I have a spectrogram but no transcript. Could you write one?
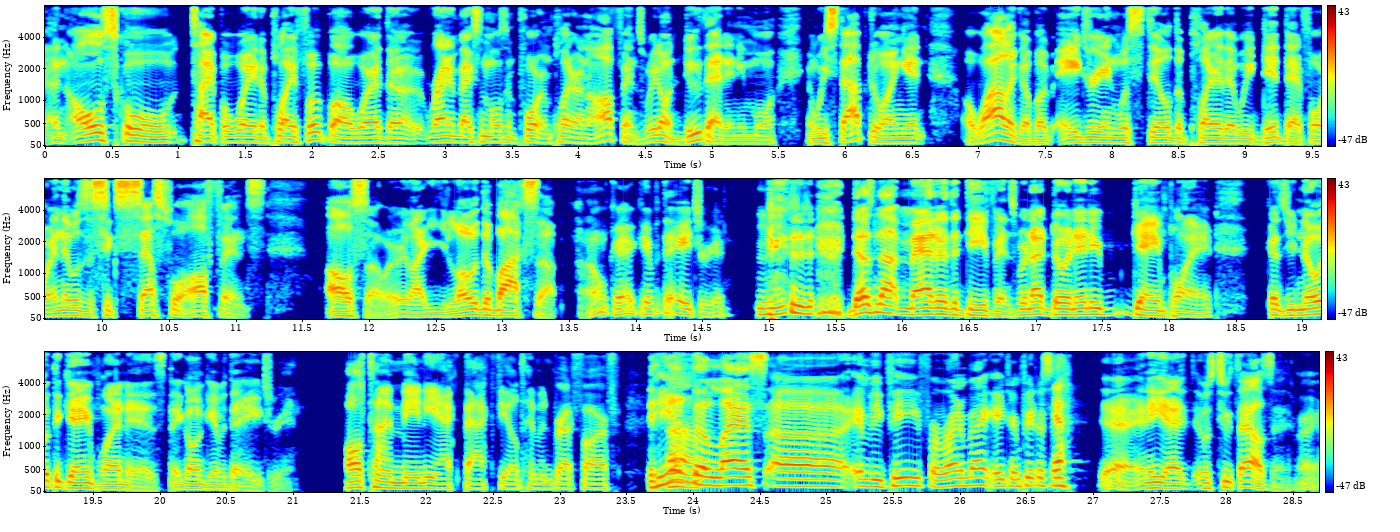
a- an old school type of way to play football where the running back's the most important player on the offense. We don't do that anymore. And we stopped doing it a while ago, but Adrian was still the player that we did that for. And it was a successful offense also. We were like, you load the box up. I don't care, give it to Adrian. Does not matter the defense. We're not doing any game plan because you know what the game plan is. They're going to give it to Adrian. All time maniac backfield, him and Brett Favre. He have Um, the last uh, MVP for running back, Adrian Peterson? Yeah. Yeah. And he had, it was 2000, right?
